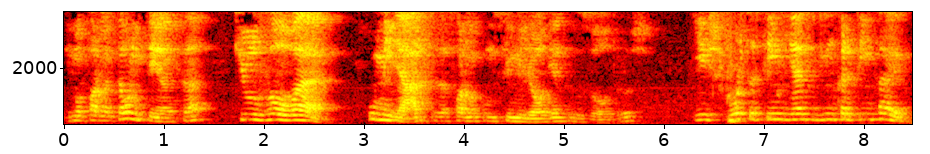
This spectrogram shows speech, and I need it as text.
de uma forma tão intensa que o levou a humilhar-se da forma como se humilhou diante dos outros e expor-se assim diante de um carpinteiro.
